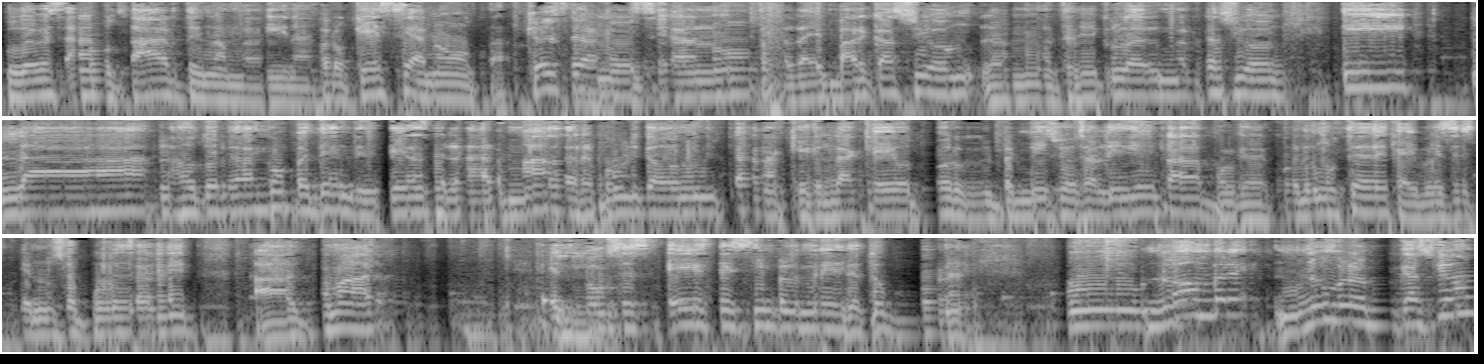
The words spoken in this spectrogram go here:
tú debes anotarte en la marina. ¿Pero qué se anota? ¿Qué se anota? Se anota la embarcación, la matrícula de la embarcación y la, las autoridades competentes, entiéndase, la Armada de República Dominicana, que es la que otorga el permiso de salida y entrada, porque recuerden ustedes que hay veces que no se puede salir a alta mar. Entonces, este simplemente tú pones tu nombre, número de embarcación,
